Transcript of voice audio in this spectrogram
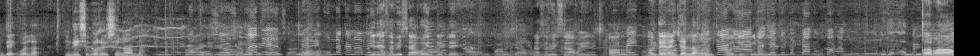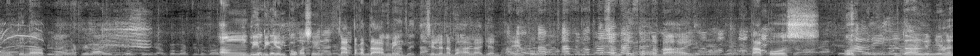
Hindi, wala. Hindi siguro yung sinama. Hindi na sa may sako yun dito eh. Nasa may sako yun eh. Oo. Hindi, nandyan lang yun. ka na ata dyan dagdagan mo ta ang mga. Karaming tilapia. Ang bibigyan po kasi, napakadami. Sila na bahala dyan. Ayun po, sampung na bahay. Tapos, oh, dali nyo na.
